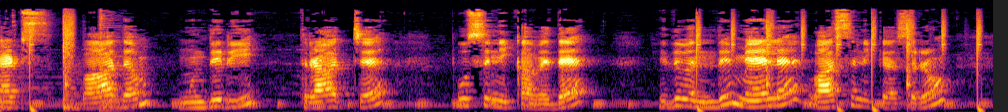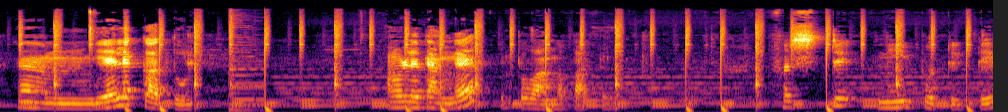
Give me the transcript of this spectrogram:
நட்ஸ் பாதம் முந்திரி திராட்சை பூசணிக்காய் விதை. இது வந்து மேலே வாசனைக்கசரம் ஏலக்காய் தூள். அவ்வளோதாங்க இப்போ வாங்க பார்க்கலாம். ஃபஸ்ட்டு நெய் போட்டுட்டு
